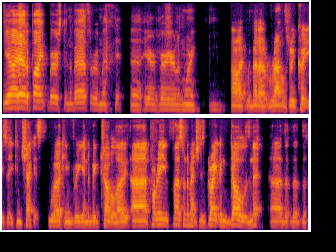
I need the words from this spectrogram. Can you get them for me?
Yeah, I had a pipe burst in the bathroom uh, here very early morning. All right, we better rattle through quickly so you can check it's working before you get into big trouble, though. Uh, probably first one to mention is Greatland Gold, isn't it? Uh, the, the, the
